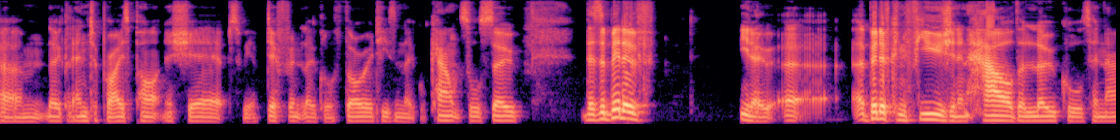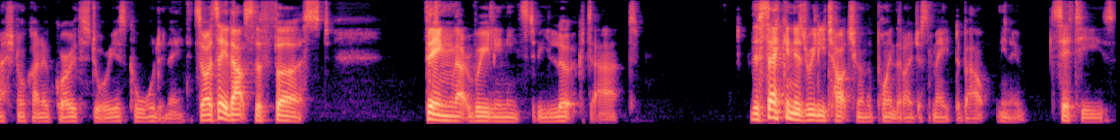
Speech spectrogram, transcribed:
um, local enterprise partnerships. We have different local authorities and local councils. So there's a bit of, you know, uh, a bit of confusion in how the local to national kind of growth story is coordinated. So I'd say that's the first thing that really needs to be looked at. The second is really touching on the point that I just made about, you know, cities.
